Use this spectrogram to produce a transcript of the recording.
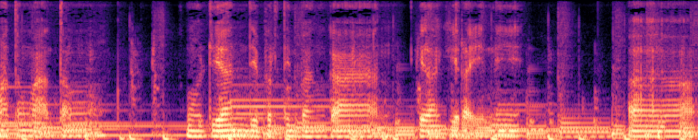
matang-matang kemudian dia pertimbangkan kira-kira ini uh,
